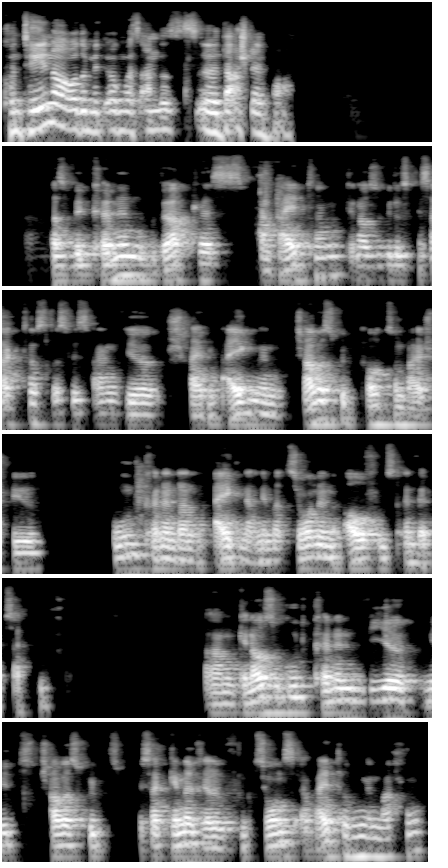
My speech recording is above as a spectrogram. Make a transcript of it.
Container oder mit irgendwas anderes äh, darstellbar. Also wir können WordPress erweitern, genauso wie du es gesagt hast, dass wir sagen, wir schreiben eigenen JavaScript-Code zum Beispiel und können dann eigene Animationen auf unseren Webseiten machen. Ähm, genauso gut können wir mit JavaScript, ich generell Funktionserweiterungen machen,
